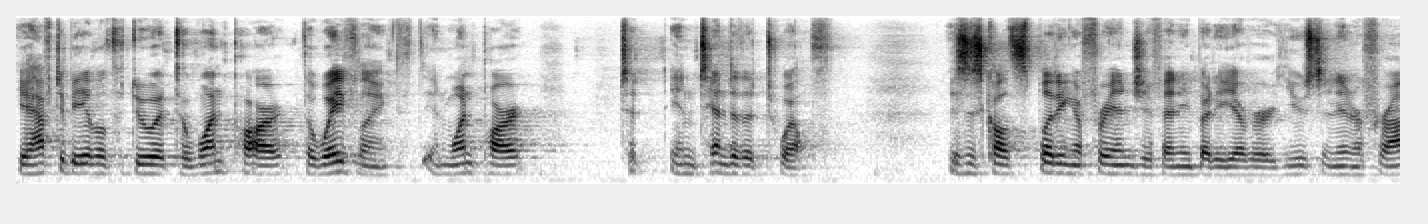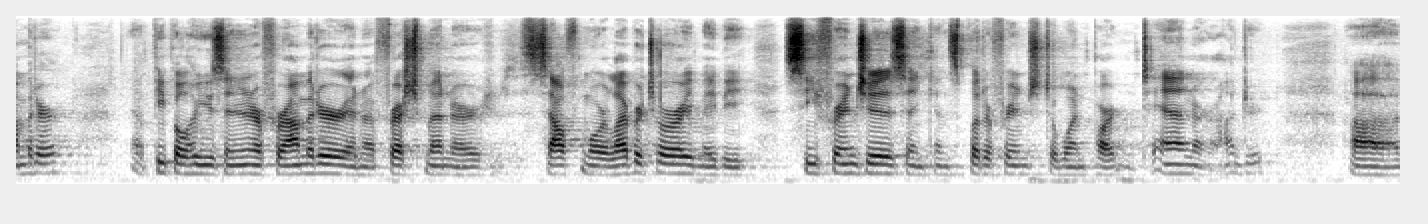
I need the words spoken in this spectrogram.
You have to be able to do it to one part, the wavelength in one part to, in 10 to the 12th. This is called splitting a fringe if anybody ever used an interferometer. Uh, people who use an interferometer in a freshman or sophomore laboratory maybe see fringes and can split a fringe to one part in 10 or 100. Uh,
